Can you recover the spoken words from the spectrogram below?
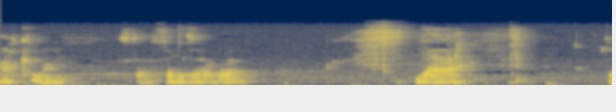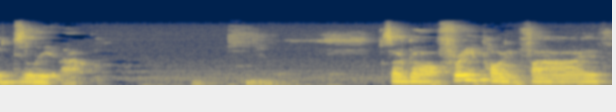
Oh, come on. Let's get the things over there. Delete that. So I've got 3.5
